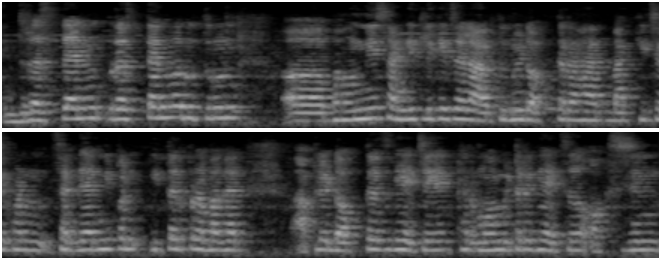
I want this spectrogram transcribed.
रस्त्यां रस्त्यांवर उतरून भाऊंनी सांगितले की चला तुम्ही डॉक्टर आहात बाकीचे पण सगळ्यांनी पण इतर प्रभागात आपले डॉक्टर्स घ्यायचे थर्मोमीटर घ्यायचं ऑक्सिजन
